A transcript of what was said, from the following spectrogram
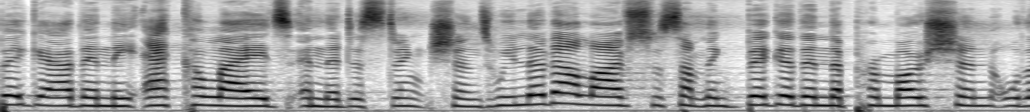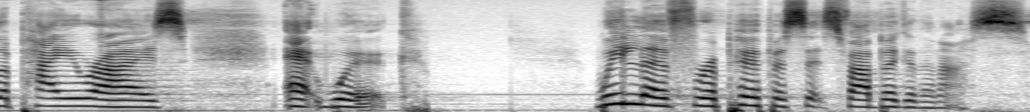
bigger than the accolades and the distinctions. We live our lives for something bigger than the promotion or the pay rise at work. We live for a purpose that's far bigger than us.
